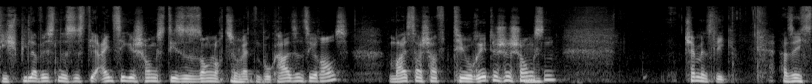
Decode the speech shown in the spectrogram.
die Spieler wissen, es ist die einzige Chance, diese Saison noch zu retten. Pokal sind sie raus, Meisterschaft theoretische Chancen, Champions League. Also ich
